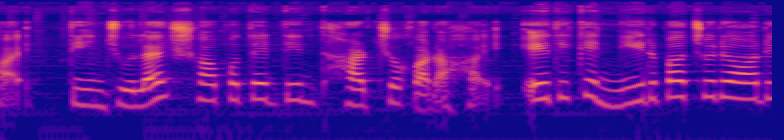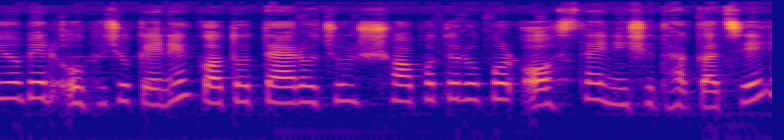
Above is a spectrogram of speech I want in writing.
হয়। তিন জুলাই শপথের দিন ধার্য করা হয়। এদিকে নির্বাচনে অনিয়মের অভিযোগ এনে গত তেরো জুন শপথের উপর অস্থায়ী নিষেধাজ্ঞা চেয়ে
